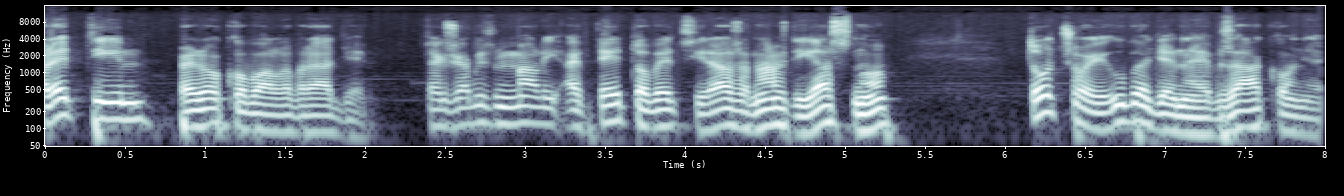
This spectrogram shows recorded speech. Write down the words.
predtým prerokoval v rade. Takže aby sme mali aj v tejto veci raz a navždy jasno, to, čo je uvedené v zákone,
